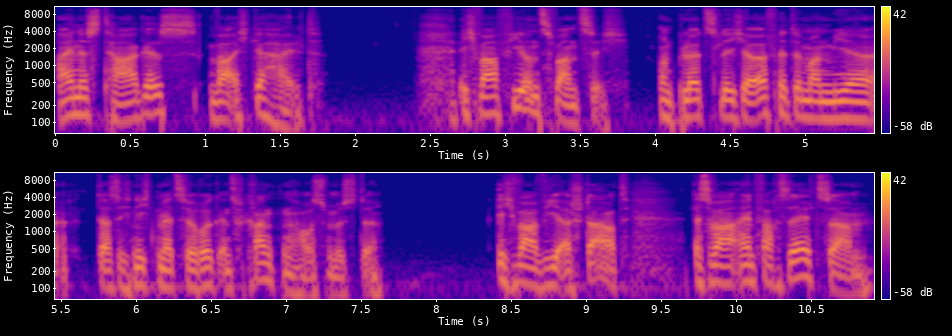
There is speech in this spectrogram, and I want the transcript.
Eines Tages war ich geheilt. Ich war 24 und plötzlich eröffnete man mir, dass ich nicht mehr zurück ins Krankenhaus müsste. Ich war wie erstarrt, es war einfach seltsam.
